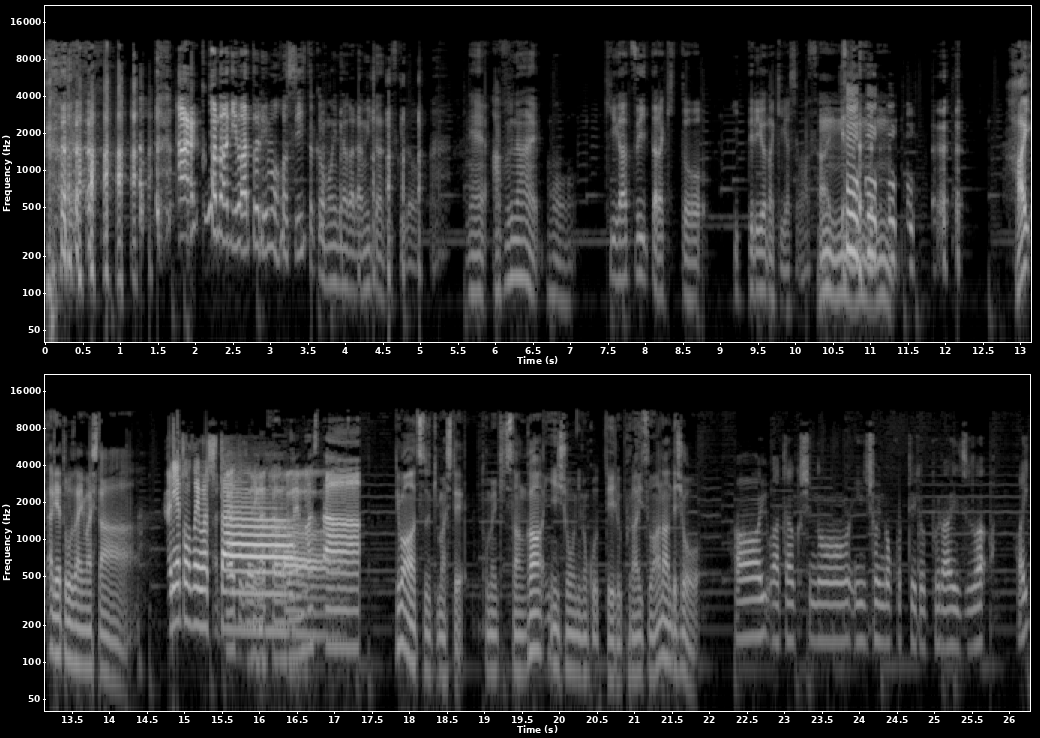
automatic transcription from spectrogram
あ、この鶏も欲しいとか思いながら見たんですけど。ね危ない。もう、気がついたらきっと言ってるような気がします。はい。はい、ありがとうございました。ありがとうございました。ありがとうございました。では、続きまして、とめきちさんが印象に残っているプライズは何でしょはーい。私の印象に残っているプライズは、はい。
